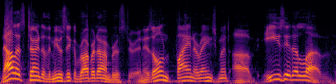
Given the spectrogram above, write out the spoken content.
Now let's turn to the music of Robert Armbruster and his own fine arrangement of Easy to Love.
